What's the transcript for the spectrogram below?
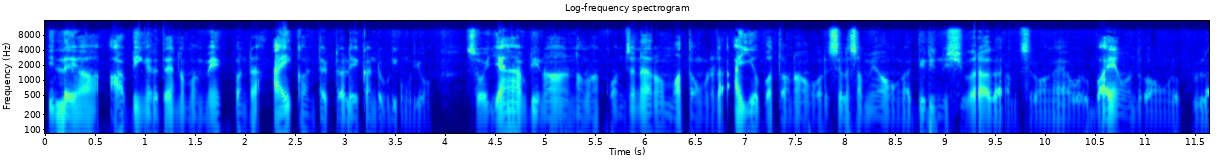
இல்லையா அப்படிங்கிறத நம்ம மேக் பண்ணுற ஐ கான்டாக்டாலேயே கண்டுபிடிக்க முடியும். ஸோ ஏன் அப்படின்னா நம்ம கொஞ்ச நேரம் மற்றவங்களோட ஐயை பார்த்தோன்னா ஒரு சில சமயம் அவங்க திடீர்னு ஷிவராக ஆரம்பிச்சிருவாங்க. ஒரு பயம் வந்துடும் அவங்களுக்குள்ள.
